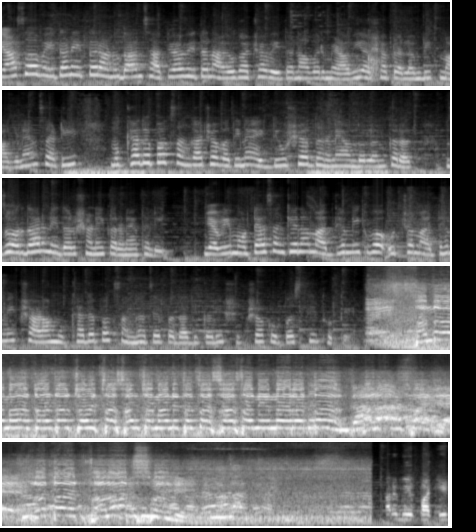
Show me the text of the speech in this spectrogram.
यासह वेतनेतर अनुदान सातव्या वेतन आयोगाच्या वेतनावर मिळावी अशा प्रलंबित मागण्यांसाठी मुख्याध्यापक संघाच्या वतीनं एकदिवशीय धरणे आंदोलन करत जोरदार निदर्शने करण्यात आली. यावेळी मोठ्या संख्येनं माध्यमिक व उच्च माध्यमिक शाळा मुख्याध्यापक संघाचे पदाधिकारी शिक्षक उपस्थित होते. पंधरा मार्च दोन हजार चोवीसचा संच मान्यतेचा शासन पाटील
